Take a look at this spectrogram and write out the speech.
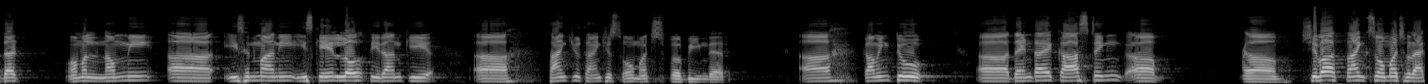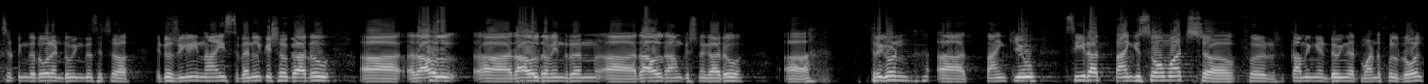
that మమ్మల్ని నమ్మి uh, ఈ సినిమాని ఈ స్కేల్లో తీయడానికి thank you thank you so much for being there coming to the entire casting Shiva, thanks so much for accepting the role and doing this. It's a, it was really nice. Venil Kishore Garu, uh, Rahul, uh, Rahul Ravindran, uh, Rahul Ramakrishna Garu, uh, Trigun, uh, thank you. Seerat, thank you so much uh, for coming and doing that wonderful role.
